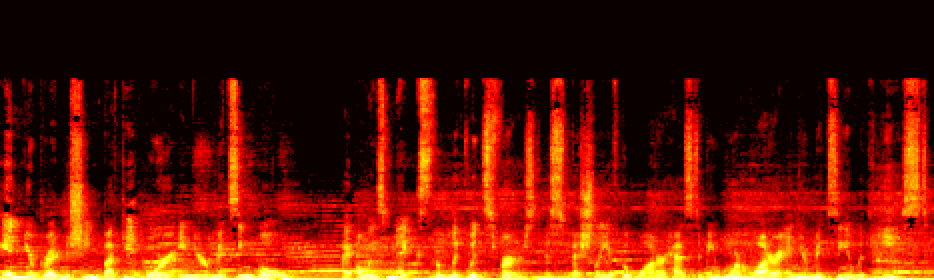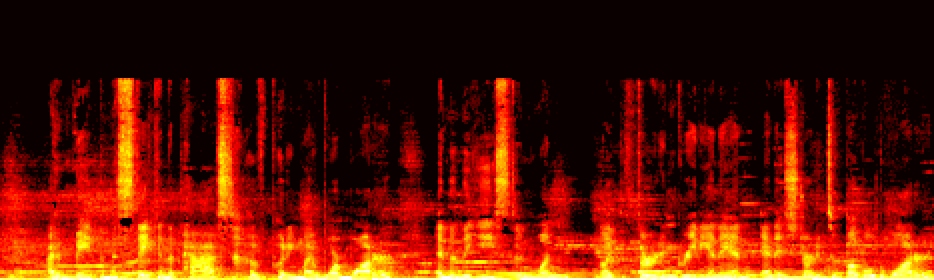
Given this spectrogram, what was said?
in your bread machine bucket or in your mixing bowl, I always mix the liquids first, especially if the water has to be warm water and you're mixing it with yeast. I've made the mistake in the past of putting my warm water and then the yeast and one, like the third ingredient in, and it started to bubble the water.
